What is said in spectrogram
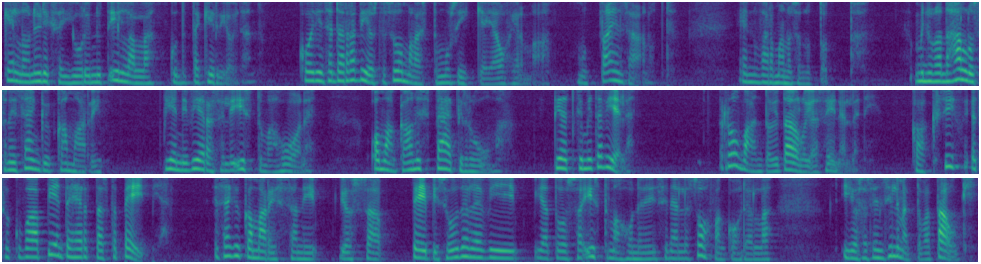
Kello on yhdeksän juuri nyt illalla, kun tätä kirjoitan. Koitin saada radiosta suomalaista musiikkia ja ohjelmaa, mutta en saanut. En varmaan osannut totta. Minulla on hallussani sänkykamari, pieni vieras eli istumahuone, oman kaunis päätiruuma. Tiedätkö mitä vielä? Rova antoi tauluja seinälleni. Kaksi, jotka kuvaa pientä herttaista peipiä. sänkykamarissani, jossa peipi suutelevii ja tuossa istumahuoneeni sinällä sohvan kohdalla, jossa sen silmät ovat auki,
